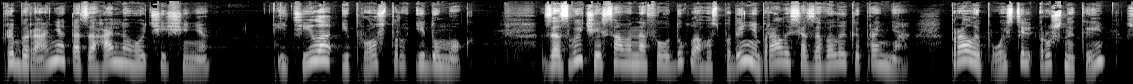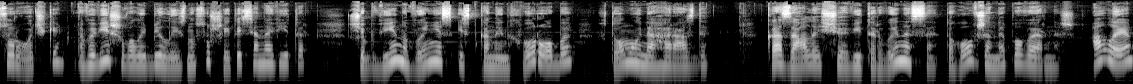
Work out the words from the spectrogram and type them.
прибирання та загального очищення і тіла, і простору, і думок. Зазвичай саме на Феодула господині бралися за велике прання, прали постіль, рушники, сорочки, вивішували білизну сушитися на вітер, щоб він виніс із тканин хвороби, втому й негаразди. Казали, що вітер винесе, того вже не повернеш. Але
